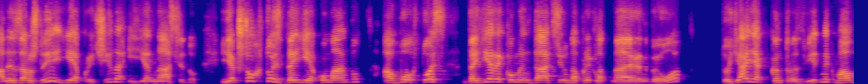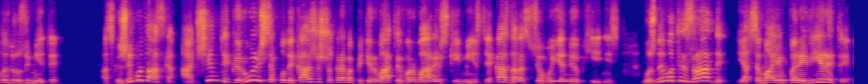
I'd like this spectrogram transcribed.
але завжди є причина і є наслідок. Якщо хтось дає команду або хтось дає рекомендацію, наприклад, на РНБО, то я, як контрозвідник, мав би зрозуміти. А скажи, будь ласка, а чим ти керуєшся, коли кажеш, що треба підірвати Варварівський міст? Яка зараз в цьому є необхідність? Можливо, ти зрадник, я це маю перевірити.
